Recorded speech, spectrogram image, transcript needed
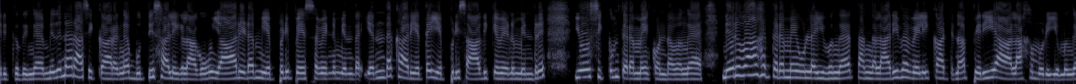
இருக்குதுங்க. மிதுன ராசிக்காரங்க புத்திசாலிகளாகவும் யாரிடம் எப்படி பேச வேண்டும் எந்த எந்த காரியத்தை எப்படி சாதிக்க வேண்டும் என்று யோசிக்கும் திறமை கொண்டவங்க. நிர்வாக திறமை உள்ள இவங்க தங்கள் அறிவை வெளிக்காட்டினா பெரிய ஆளாக முடியுமுங்க.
